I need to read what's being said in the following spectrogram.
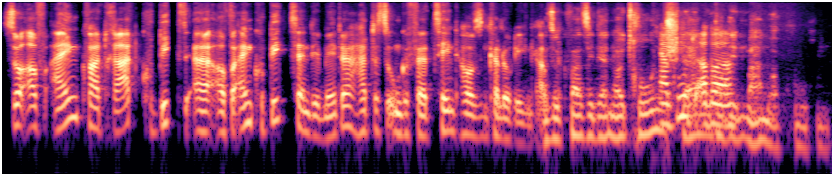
so auf ein Quadratkubik, äh, auf ein Kubikzentimeter hat es ungefähr 10.000 Kalorien gehabt. Also quasi der Neutronenstern Ja, gut, aber- den Marmorkuchen.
